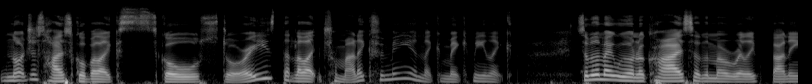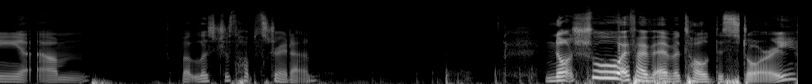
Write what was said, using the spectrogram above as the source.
not just high school, but like school stories that are like traumatic for me and like make me like, some of them make me want to cry, some of them are really funny. Um, but let's just hop straight in. Not sure if I've ever told this story.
